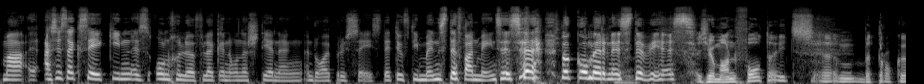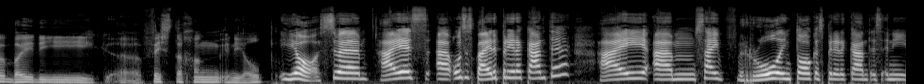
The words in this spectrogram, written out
Maar eh, as ek sê Kin is ongelooflik in ondersteuning in daai proses. Dit hoef die minste van mense se bekommernis te wees. Is jou man voltyds um, betrokke by die uh, vestiging en die hulp? Ja, so hy is uh, ons is beide predikante. Hy um sy rol en taak as predikant is in die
